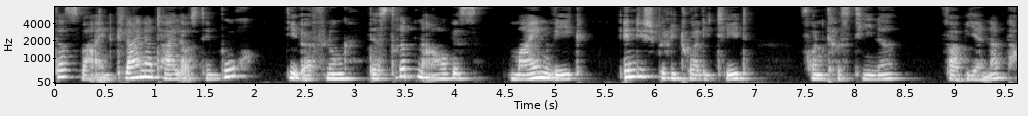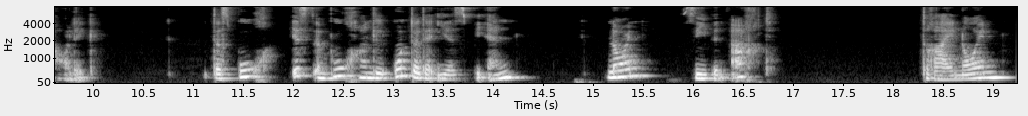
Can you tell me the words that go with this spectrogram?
Das war ein kleiner Teil aus dem Buch Die Öffnung des dritten Auges, mein Weg in die Spiritualität von Christine Fabiana Paulik. Das Buch ist im Buchhandel unter der ISBN 978 39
